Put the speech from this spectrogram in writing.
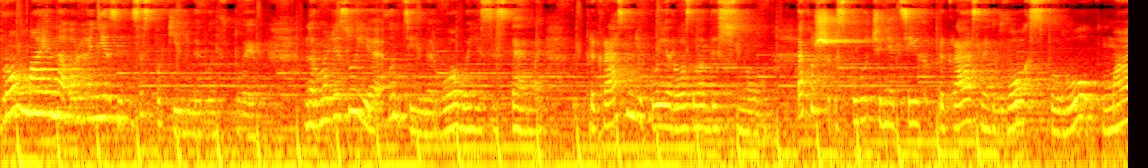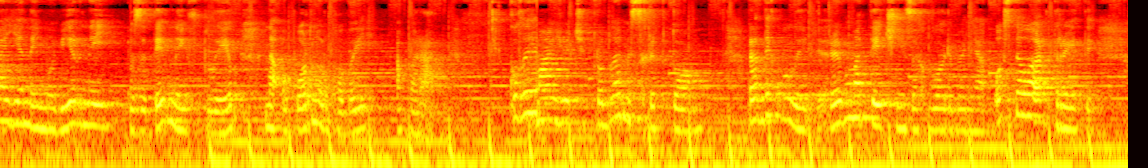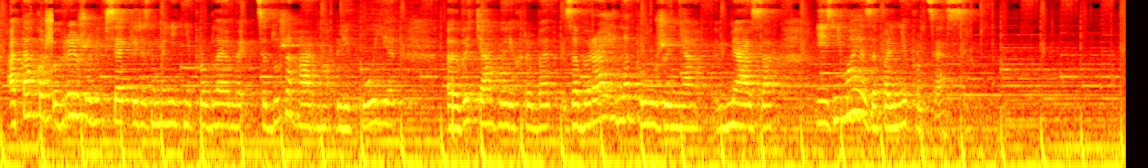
Бром має на організм заспокійливий вплив, нормалізує функції нервової системи, прекрасно лікує розлади сну. Також сполучення цих прекрасних двох сполук має неймовірний позитивний вплив на опорно-руховий апарат. Коли мають проблеми з хребтом, радикулити, ревматичні захворювання, остеоартрити, а також грижові всякі різноманітні проблеми, це дуже гарно лікує, е, витягує хребет, забирає напруження в м'язах і знімає запальні процеси.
